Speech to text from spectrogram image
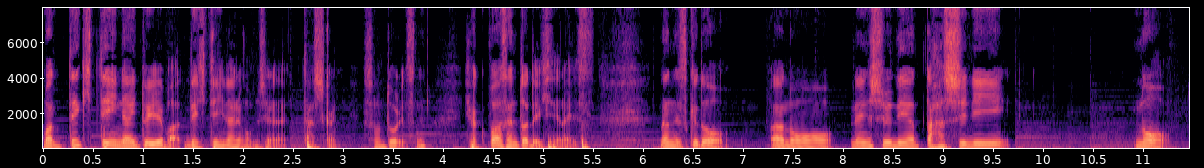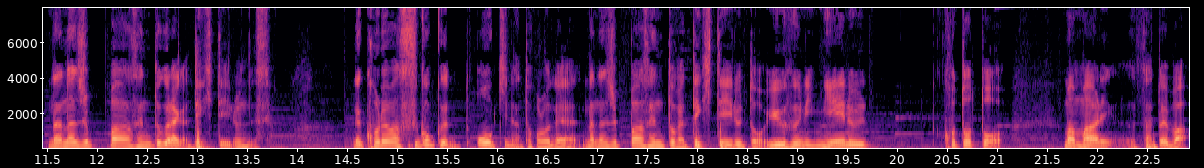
まあ、できていないといえばできていないのかもしれない。確かに。その通りですね。100%はできてないです。なんですけど、あの、練習でやった走りの70%ぐらいができているんですよ。で、これはすごく大きなところで、70%ができているというふうに見えることと、まあ、周り例えば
